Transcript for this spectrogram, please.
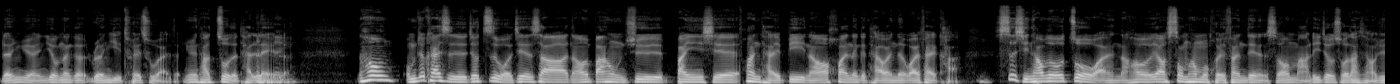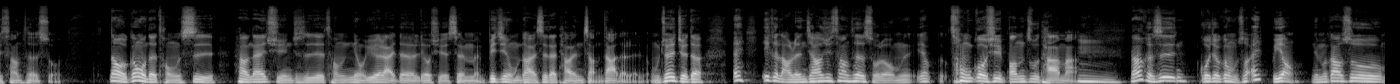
人员用那个轮椅推出来的，因为她坐的太累了。然后我们就开始就自我介绍啊，然后帮他们去办一些换台币，然后换那个台湾的 WiFi 卡。事情差不多做完，然后要送他们回饭店的时候，玛丽就说她想要去上厕所。那我跟我的同事，还有那一群就是从纽约来的留学生们，毕竟我们都还是在台湾长大的人，我们就会觉得，哎，一个老人家要去上厕所了，我们要冲过去帮助他嘛。嗯。然后可是郭就跟我们说，哎，不用，你们告诉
